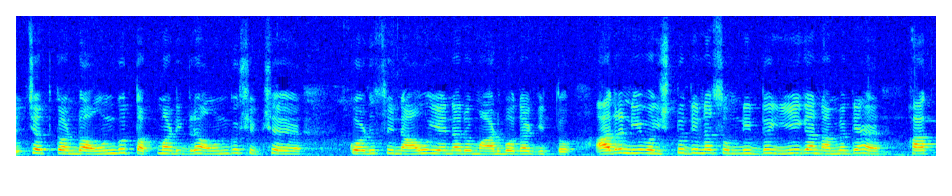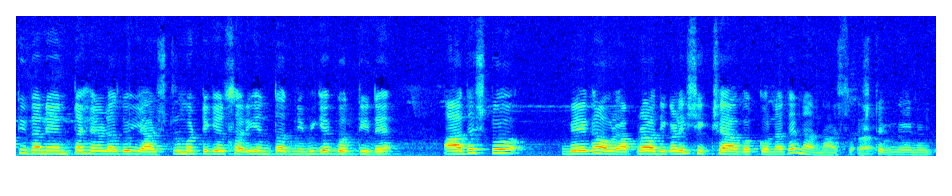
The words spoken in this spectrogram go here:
ಎಚ್ಚೆತ್ಕೊಂಡು ಅವನಿಗೂ ತಪ್ಪು ಮಾಡಿದರೆ ಅವನಿಗೂ ಶಿಕ್ಷೆ ಕೊಡಿಸಿ ನಾವು ಏನಾದ್ರು ಮಾಡ್ಬೋದಾಗಿತ್ತು. ಆದರೆ ನೀವು ಇಷ್ಟು ದಿನ ಸುಮ್ಮನಿದ್ದು ಈಗ ನಮಗೆ ಹಾಕ್ತಿದ್ದಾನೆ ಅಂತ ಹೇಳೋದು ಎಷ್ಟರ ಮಟ್ಟಿಗೆ ಸರಿ ಅಂತ ನಿಮಗೆ ಗೊತ್ತಿದೆ. ಆದಷ್ಟು ಬೇಗ ಅವ್ರ ಅಪರಾಧಿಗಳಿಗೆ ಶಿಕ್ಷೆ ಆಗಬೇಕು ಅನ್ನೋದೇ ನನ್ನ ಆಸೆ. ಅಷ್ಟೇ ಇನ್ನೇನು ಇಲ್ಲ.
